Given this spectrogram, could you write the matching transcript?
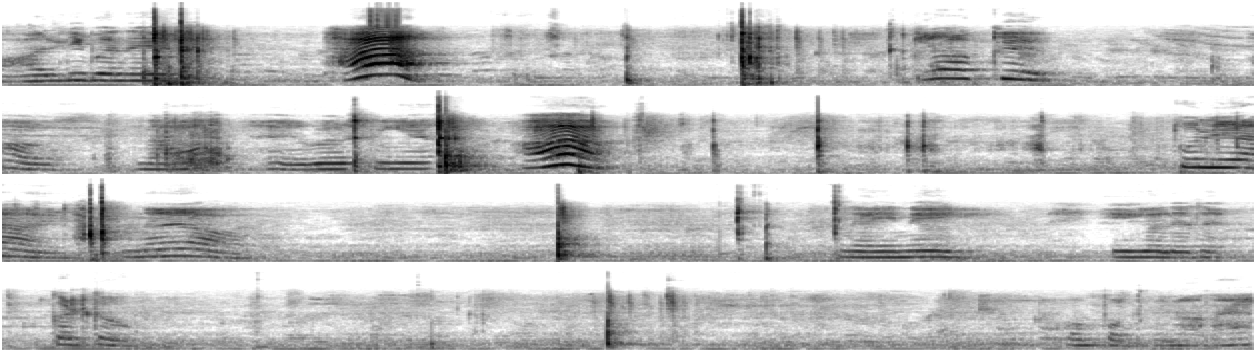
बाल नहीं बने? हाँ! क्या आपके ना हेयर ब्रश नहीं है? हाँ! तो ले आए, नया। नहीं नहीं, ये गलत है। कट करो। पत में आना है।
